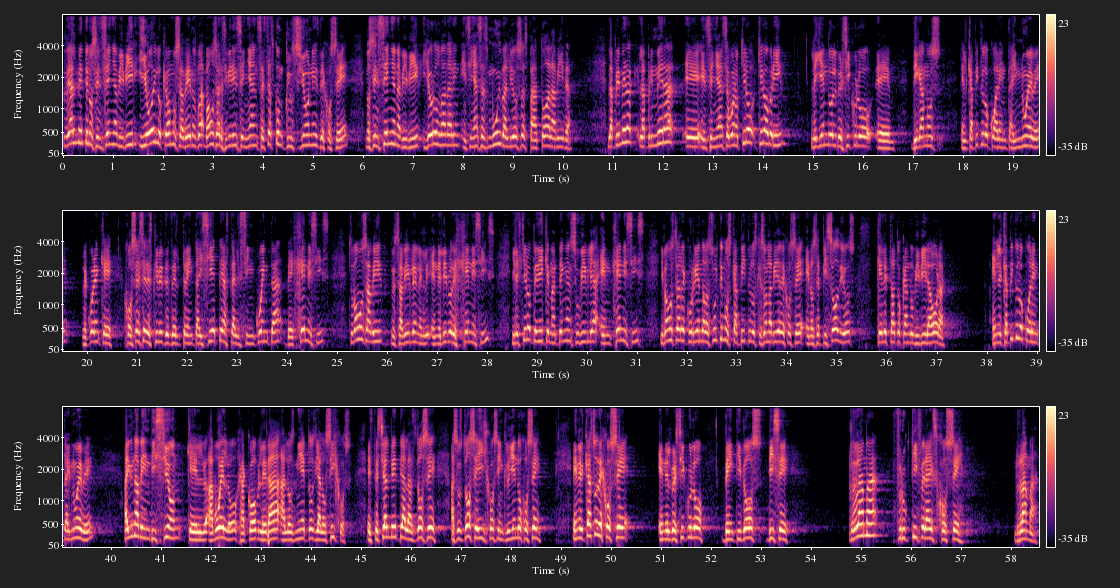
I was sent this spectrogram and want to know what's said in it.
realmente nos enseña a vivir y hoy lo que vamos a ver, nos vamos a recibir enseñanza, estas conclusiones de José nos enseñan a vivir y que nos va a dar enseñanzas muy valiosas para toda la vida. La primera, la primera eh, enseñanza, bueno, quiero, quiero abrir leyendo el versículo, eh, digamos, el capítulo 49. Recuerden que José se describe desde el 37 hasta el 50 de Génesis. Entonces vamos a abrir nuestra Biblia en el, libro de Génesis y les quiero pedir que mantengan su Biblia en Génesis y vamos a estar recurriendo a los últimos capítulos que son la vida de José en los episodios que le está tocando vivir ahora. En el capítulo 49 hay una bendición que el abuelo Jacob le da a los nietos y a los hijos, especialmente a, las 12, a sus doce hijos, incluyendo José. En el caso de José, en el versículo 22 dice, Rama fructífera es José. Rama,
